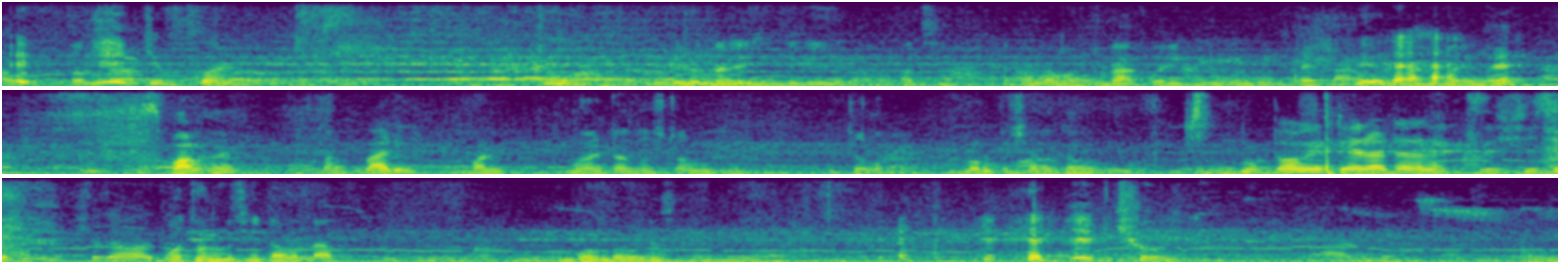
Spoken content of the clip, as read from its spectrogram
আপাতত আমরা চুপ করো। কি? থেকে আছি এখন আমার একটু রাজবাড়ি ঘুরে ঘুরে করতে রাজবাড়ি হয়ে স্পার হয়ে বাড়ি। বাড়ি। নয়টা দশটার মধ্যে। চলো ব্লগটার সাথে থাকো তো টেরা টেরা লাগছে সেটা আমার নাক বন্ধ হয়ে গেছে। চুল। উম,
